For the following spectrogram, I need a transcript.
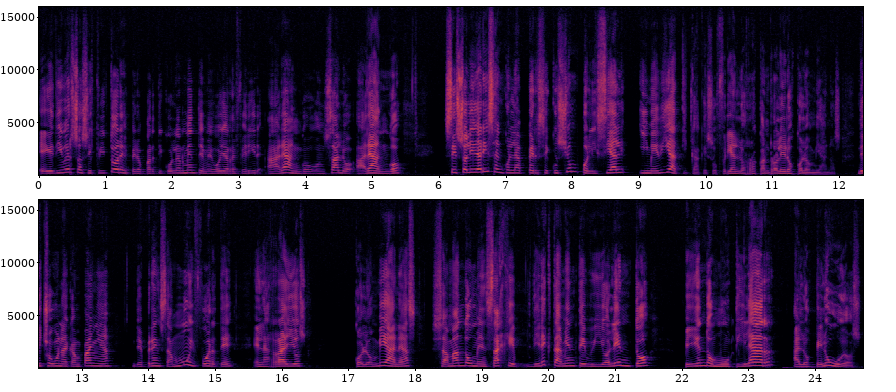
eh, diversos escritores, pero particularmente me voy a referir a Arango, Gonzalo Arango, se solidarizan con la persecución policial y mediática que sufrían los rock and rolleros colombianos. De hecho, hubo una campaña de prensa muy fuerte en las radios colombianas llamando un mensaje directamente violento, pidiendo mutilar a los peludos.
